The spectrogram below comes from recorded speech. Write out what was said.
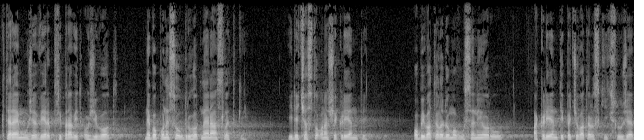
které může vir připravit o život nebo ponesou druhotné následky. Jde často o naše klienty, obyvatele domovů seniorů a klienty pečovatelských služeb,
